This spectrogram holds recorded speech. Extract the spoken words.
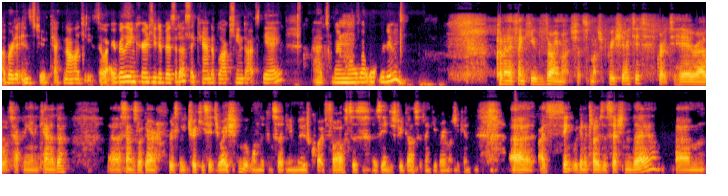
Alberta Institute of Technology. So I really encourage you to visit us at canadablockchain.ca uh, to learn more about what we're doing. Claire, thank you very much. That's much appreciated. Great to hear uh, what's happening in Canada. Uh, sounds like a reasonably tricky situation, but one that can certainly move quite fast as, as the industry does. So thank you very much again. Uh, I think we're going to close the session there. Um,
